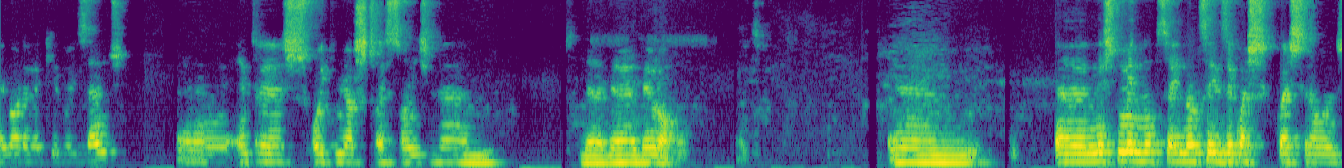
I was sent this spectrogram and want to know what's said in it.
agora daqui a dois anos uh, entre as oito melhores seleções da, da, da, da Europa. Um, uh, neste momento não sei, não sei dizer quais, quais serão as,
